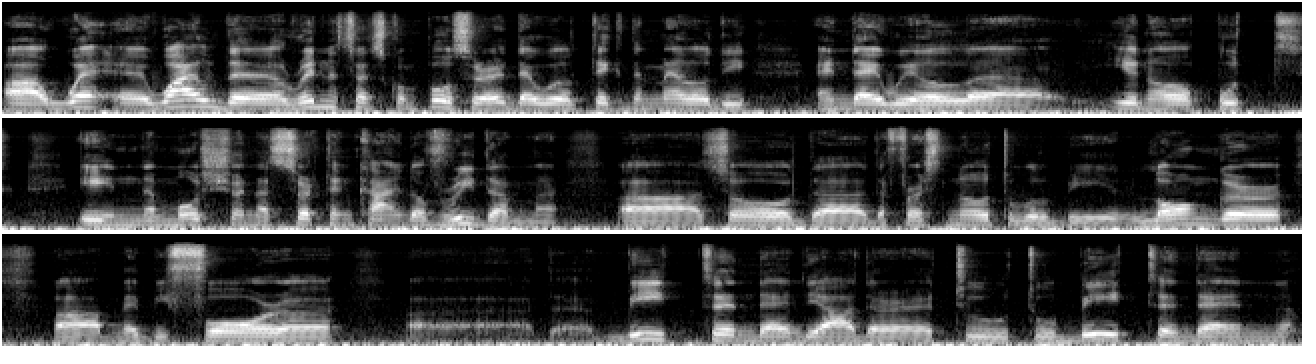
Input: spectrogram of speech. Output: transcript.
Uh, wh uh, while the Renaissance composer, they will take the melody and they will, uh, you know, put in motion a certain kind of rhythm. Uh, so the, the first note will be longer, uh, maybe four beat and then the other two two beat and then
